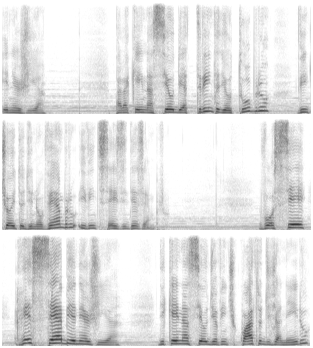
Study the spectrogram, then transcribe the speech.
energia. Para quem nasceu dia 30 de outubro, 28 de novembro e 26 de dezembro. Você recebe energia de quem nasceu dia 24 de janeiro,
